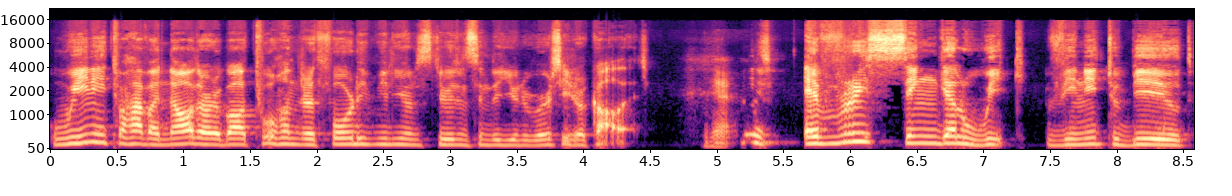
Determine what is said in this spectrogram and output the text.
we need to have another about 240 million students in the university or college. Yeah. Every single week, we need to build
